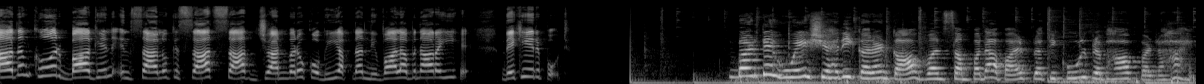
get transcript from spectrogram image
आदमखोर बाघिन इंसानों के साथ साथ जानवरों को भी अपना निवाला बना रही है। देखिए रिपोर्ट। बढ़ते हुए शहरीकरण का वन संपदा पर प्रतिकूल प्रभाव पड़ रहा है,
